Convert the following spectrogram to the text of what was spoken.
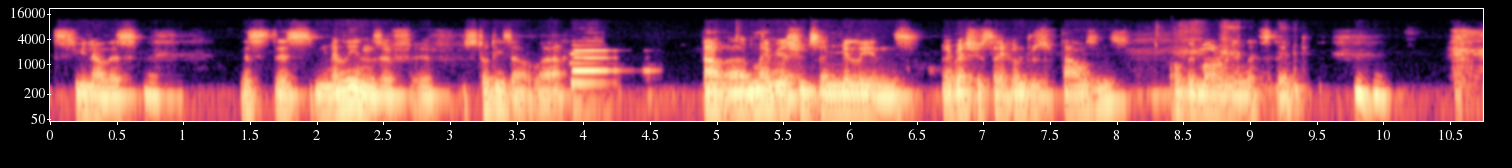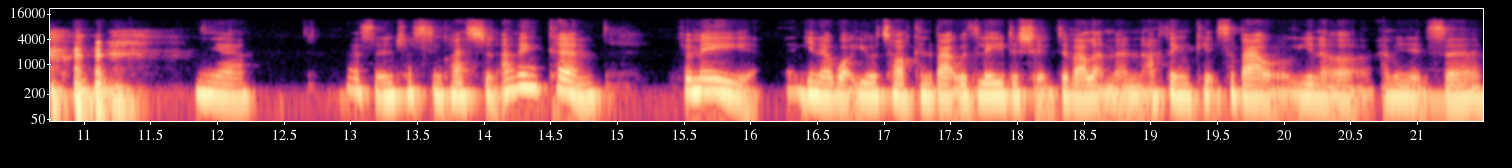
It's, you know, there's mm. There's there's millions of, of studies out there. Now, uh, maybe I shouldn't say millions. Maybe I should say hundreds of thousands. Probably more realistic. yeah, that's an interesting question. I think um, for me, you know what you were talking about with leadership development i think it's about you know i mean it's a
